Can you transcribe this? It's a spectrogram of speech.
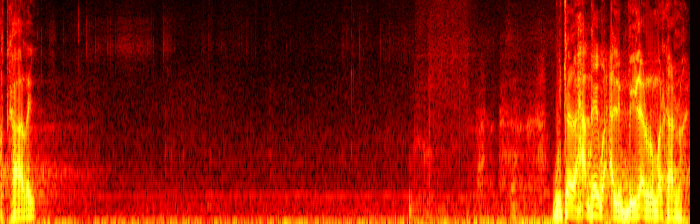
adkaaday. Gutada xaqayba calibiilaanu markaa nahay.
